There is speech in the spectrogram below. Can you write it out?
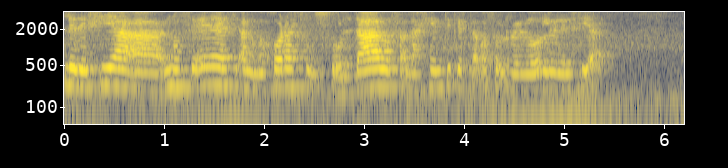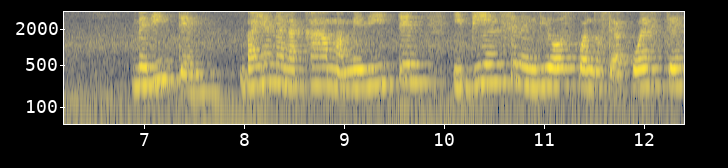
le decía, no sé, a lo mejor a sus soldados, a la gente que estaba a su alrededor, le decía, mediten, vayan a la cama, mediten y piensen en Dios cuando se acuesten,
